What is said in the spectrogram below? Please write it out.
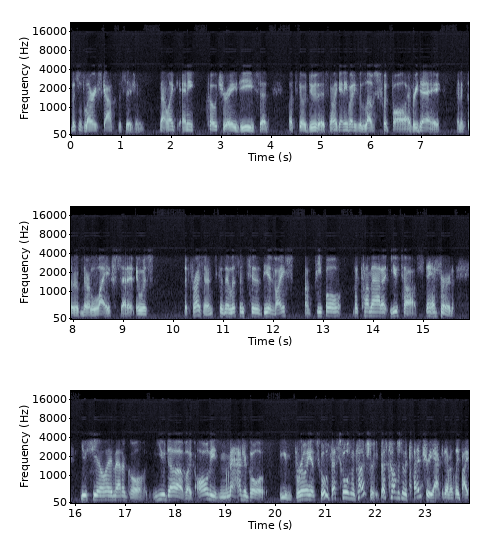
This is Larry Scott's decision. It's not like any coach or AD said, "Let's go do this." It's not like anybody who loves football every day and it's their their life said it. It was the presidents because they listened to the advice of people that come out of Utah, Stanford, UCLA Medical, UW, like all these magical, brilliant schools, best schools in the country, best conference in the country academically by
